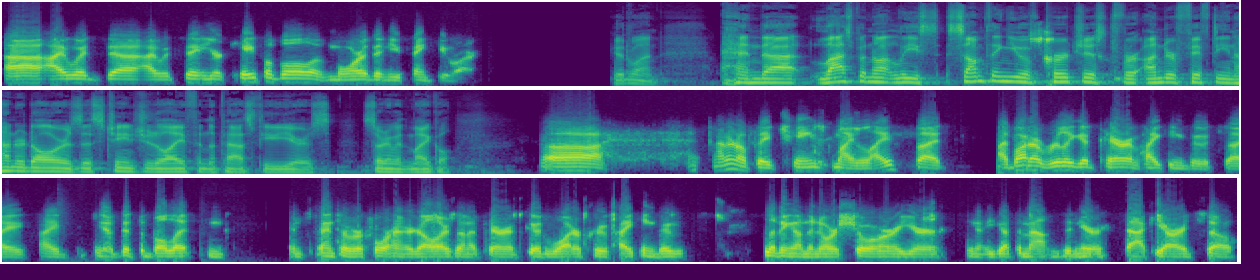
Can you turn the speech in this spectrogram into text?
Uh, I would uh, I would say you're capable of more than you think you are. Good one. And uh, last but not least, something you have purchased for under fifteen hundred dollars that's changed your life in the past few years. Starting with Michael. Uh, I don't know if they've changed my life, but I bought a really good pair of hiking boots. I, I you know, bit the bullet and, and spent over four hundred dollars on a pair of good waterproof hiking boots. Living on the North Shore, you're, you know, you got the mountains in your backyard, so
